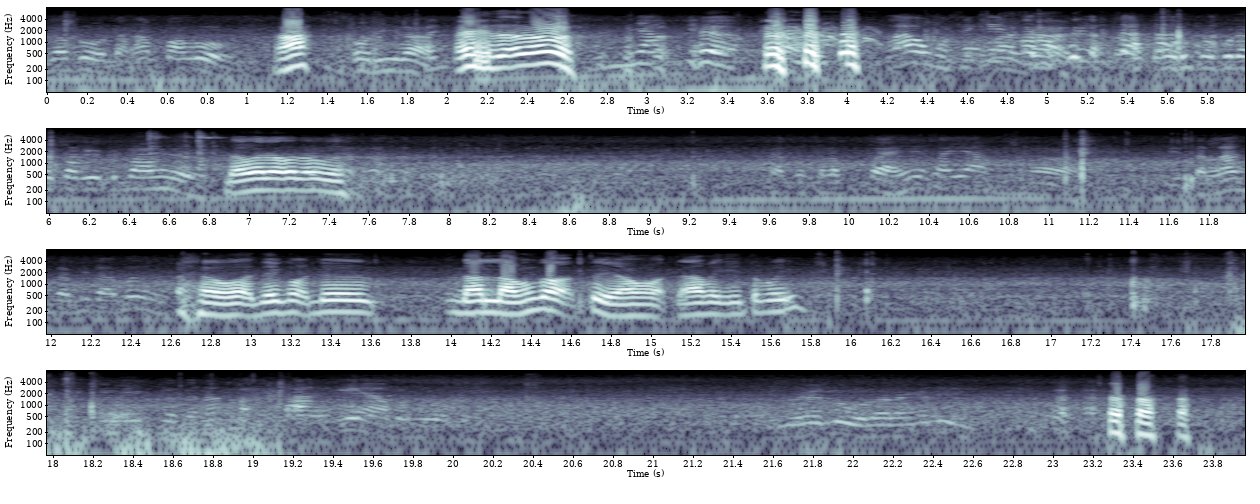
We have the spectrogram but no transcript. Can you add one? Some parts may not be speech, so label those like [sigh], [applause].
Lah bro, tak nampak bro. Ha? Sorry lah. Eh, tak tahu. Senyap je. Lau sikit baru. Tahu kau dah tarik petang je. Tak apa, tak apa, tak apa. Terlepas je sayang. Ha. Ditelan tapi tak apa. [laughs] awak tengok dia dalam kok tu yang awak tarik itu nampak hello lah lain kali. [laughs]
